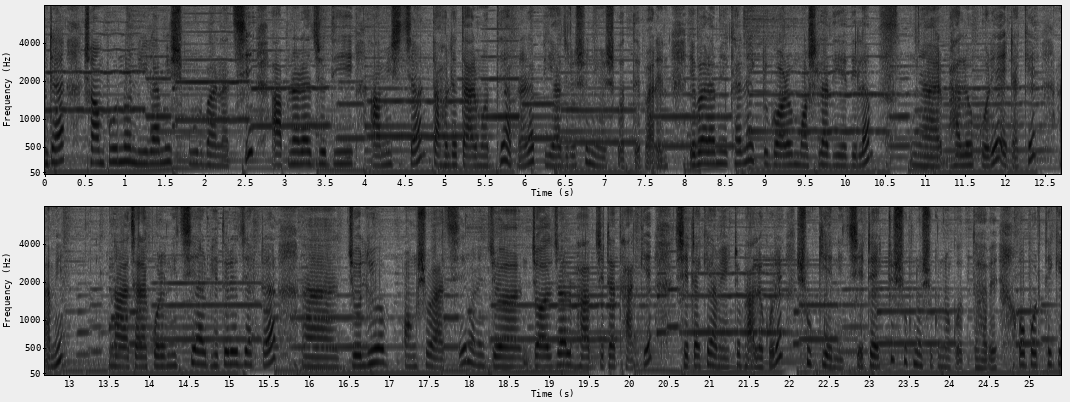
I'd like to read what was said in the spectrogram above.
এটা সম্পূর্ণ নিরামিষ পুর বানাচ্ছি। আপনারা যদি আমিষ চান, তাহলে তার মধ্যে আপনারা পেঁয়াজ রসুন ইউজ করতে পারেন। এবার আমি এখানে একটু গরম মশলা দিয়ে দিলাম। আর ভালো করে এটাকে আমি নাড়াচাড়া করে নিচ্ছি। আর ভেতরে যে একটা জলীয় অংশ আছে মানে জল জল ভাব যেটা থাকে, সেটাকে আমি একটু ভালো করে শুকিয়ে নিচ্ছি। এটা একটু শুকনো শুকনো করতে হবে। ওপর থেকে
